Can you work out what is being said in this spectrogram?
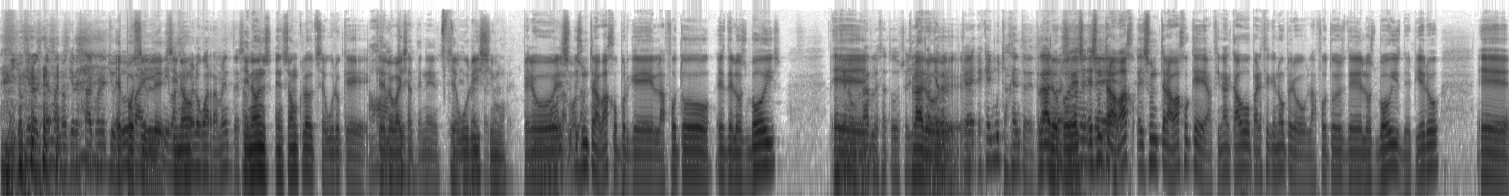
Y yo quiero el tema, no quiero estar con el YouTube Es posible, ahí, ni si bajármelo no, guarramente, si ¿sabes? no en, en SoundCloud seguro que, que Ah, lo vais sí, a tener, Sí, segurísimo. perfecto, perfecto. Pero Mola, es, mola. es un trabajo porque la foto es de los boys. Hay que eh, nombrarles a todos ellos. Claro, que- eh, que- es que hay mucha gente detrás. Claro, no pues es, solamente- es un trabajo, es un trabajo que al fin y al cabo parece que no, pero la foto es de los boys, de Piero. Eh,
